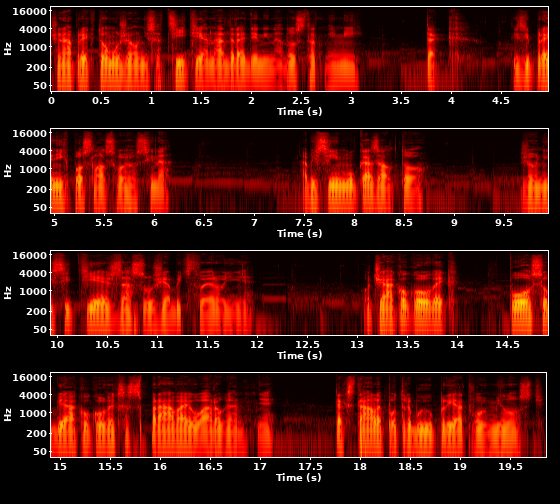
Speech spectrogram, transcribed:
Čo napriek tomu, že oni sa cítia nadradení nad ostatnými, tak ty si pre nich poslal svojho syna. Aby si im ukázal to, že oni si tiež zaslúžia byť v tvojej rodine. Oče, akokoľvek pôsobia akokoľvek sa správajú arogantne, tak stále potrebujú prijať Tvoju milosť,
